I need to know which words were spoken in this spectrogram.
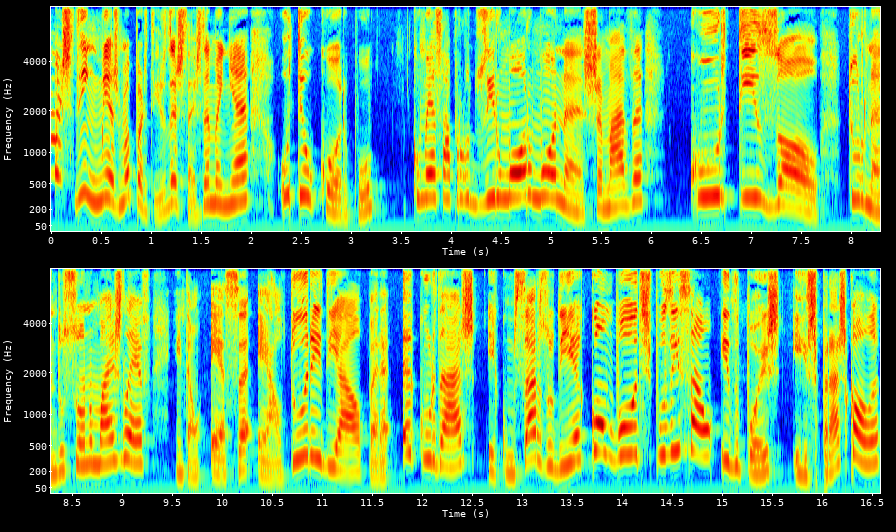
mais cedinho mesmo, a partir das 6 da manhã, o teu corpo começa a produzir uma hormona chamada cortisol, tornando o sono mais leve. Então, essa é a altura ideal para acordares e começares o dia com boa disposição e depois ires para a escola.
